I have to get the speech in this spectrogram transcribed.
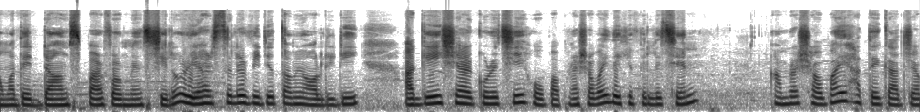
আমাদের ডান্স পারফরমেন্স ছিল। রিহার্সালের ভিডিও তো আমি অলরেডি আগেই শেয়ার করেছি। হোপ আপনারা সবাই দেখে ফেলেছেন। আমরা সবাই হাতে গাজরা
